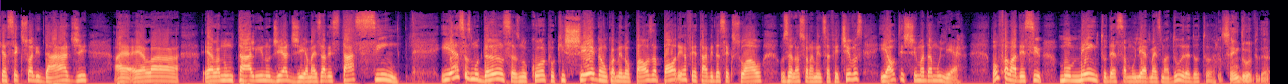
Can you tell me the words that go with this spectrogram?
que a sexualidade ela ela não está ali no dia a dia, mas ela está sim. E essas mudanças no corpo que chegam com a menopausa podem afetar a vida sexual, os relacionamentos afetivos e a autoestima da mulher. Vamos falar desse momento dessa mulher mais madura, doutor? Sem dúvida.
